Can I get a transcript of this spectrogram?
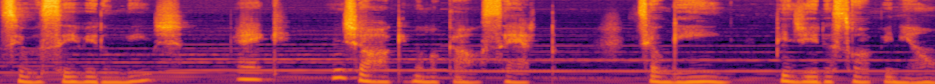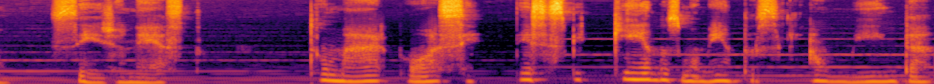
Se você ver um lixo, pegue e jogue no local certo. Se alguém pedir a sua opinião, seja honesto. Tomar posse desses pequenos momentos aumenta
